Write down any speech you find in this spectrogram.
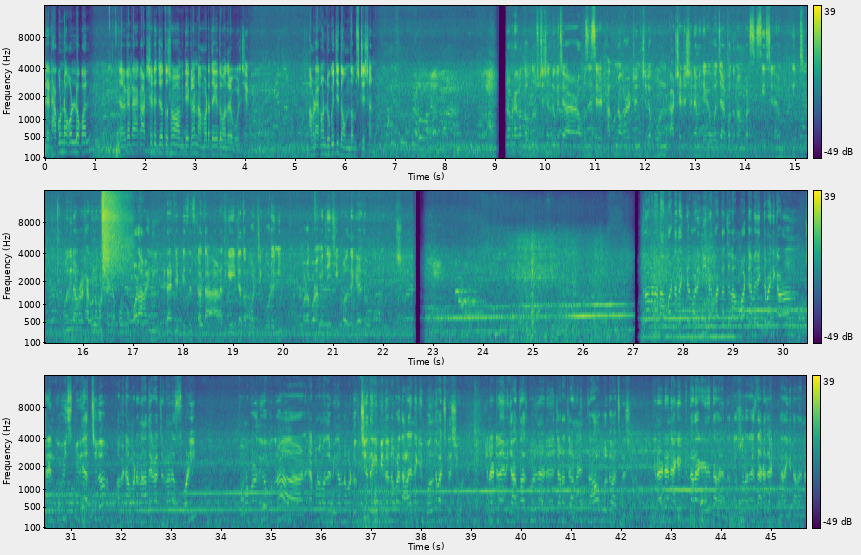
এটা ঠাকুরনগর লোকাল এলাকাটা কাটসেটের যত সময় আমি দেখলাম নাম্বারটা থেকে তোমাদের বলছি। আমরা এখন ঢুকেছি দমদম স্টেশন আমরা এখন দমদম স্টেশন ঢুকেছি আর অপোজিট সাইডে ঠাকুরনগরের ট্রেন ছিল। কোন কার সেটা আমি দেখে বলছি, আর কত নম্বর সিসি সেটা আমি বলে দিচ্ছি। কোনোদিন আমরা ঠাকুরনগর ট্রেনটা করব করা হয়নি। এটা হচ্ছে বিশেষ কথা, আর আজকে এইটা তো করছি, করে নিই করার পর আমি দেখি কল দেখে তো আমরা নাম্বারটা পারিনি ব্যাপারটা হচ্ছে নাম্বারটা আমি দেখতে পাইনি কারণ ট্রেন খুবই স্পিডে যাচ্ছিল। আমি নাম্বারটা না দেখার জন্য সরি ক্ষমা করে দিব বন্ধুরা আর এখন আমাদের বিধাননগর ঢুকছি দেখি বিধাননগরে দাঁড়ায় নাকি বলতে পারছি না শিওর কেন ট্রেন আমি যাতায়াত করি না এটা যারা জানায় তারাও বলতে পারছি না শিওর কেন ট্রেন এক একদিন দাঁড়ায় এক একদিন দাঁড়ায় না। তো guys, দেখা যাক দাঁড়ায় কি দাঁড়ায় না।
